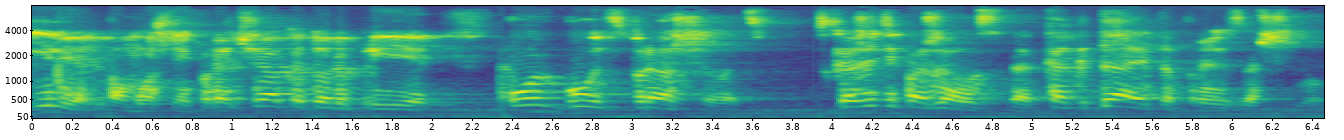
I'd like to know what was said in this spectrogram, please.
или помощник врача, который приедет, он будет спрашивать, скажите, пожалуйста, когда это произошло?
